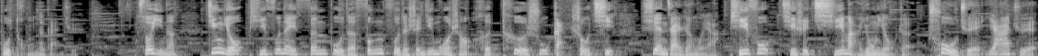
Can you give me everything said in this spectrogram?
不同的感觉。所以呢，经由皮肤内分布的丰富的神经末梢和特殊感受器，现在认为啊，皮肤其实起码拥有着触觉、压觉、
